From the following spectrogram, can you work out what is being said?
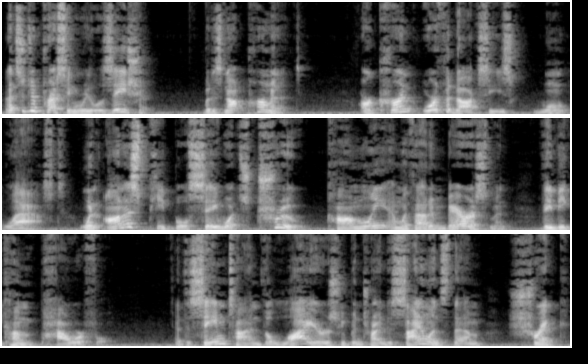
That's a depressing realization, but it's not permanent. Our current orthodoxies won't last. When honest people say what's true, calmly and without embarrassment, they become powerful. At the same time, the liars who've been trying to silence them shrink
